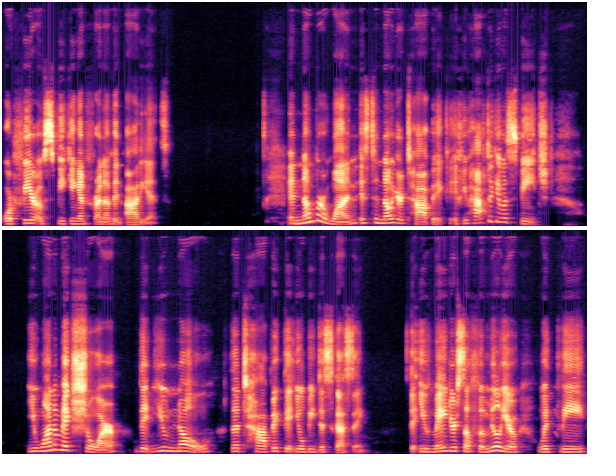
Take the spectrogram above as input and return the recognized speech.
or fear of speaking in front of an audience. And number one is to know your topic. If you have to give a speech, you want to make sure that you know the topic that you'll be discussing, that you've made yourself familiar with the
